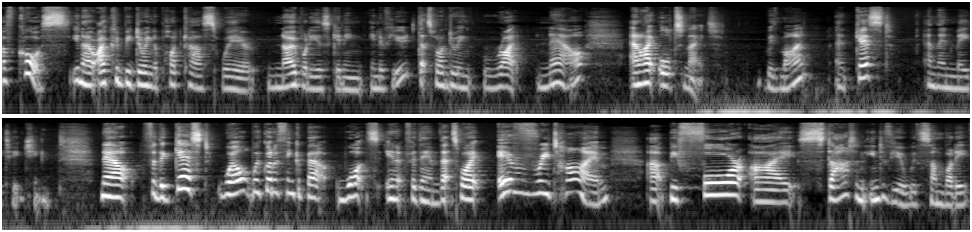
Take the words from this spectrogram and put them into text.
Of course, you know, I could be doing a podcast where nobody is getting interviewed. That's what I'm doing right now, and I alternate with mine and guest and then me teaching. Now, for the guest, well, we've got to think about what's in it for them. That's why every time uh, before I start an interview with somebody,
